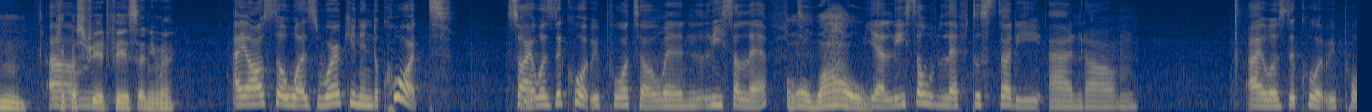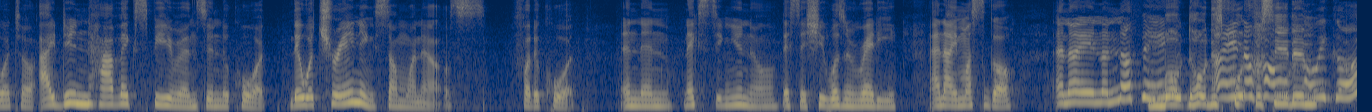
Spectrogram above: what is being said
Keep Um, a straight face anyway. I also was working in the court. So Mm. I was the court reporter when Lisa left. Oh wow. Yeah, Lisa left to study, and um, I was the court reporter. I didn't have experience in the court. They were training someone else for the court, and then next thing you know, they say she wasn't ready, and I must go, and I ain't know nothing. About how this I court know proceeding? How, how it go,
